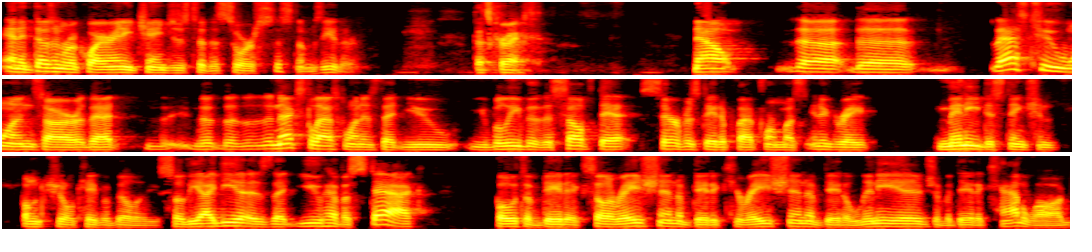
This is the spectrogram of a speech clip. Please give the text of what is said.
And it doesn't require any changes to the source systems either. That's correct. Now, the the last two ones are that the, the, the next last one is that you you believe that the self service data platform must integrate many distinction functional capabilities. So the idea is that you have a stack both of data acceleration, of data curation, of data lineage, of a data catalog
